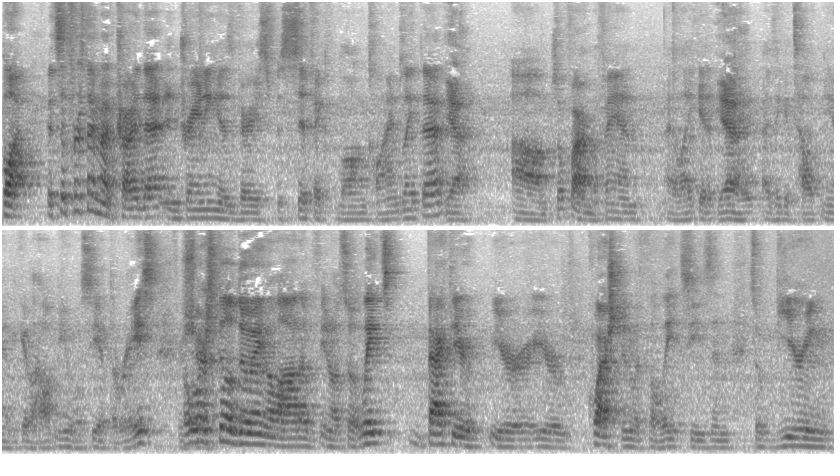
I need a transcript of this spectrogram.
But it's the first time I've tried that in training is very specific long climbs like that. Yeah. Um, so far, I'm a fan. I like it. Yeah. I, I think it's helped me. I think it'll help me. We'll see at the race. but sure. we're still doing a lot of you know. So late. Back to your your your question with the late season. So gearing.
